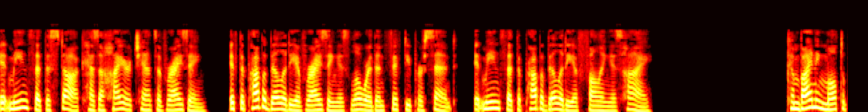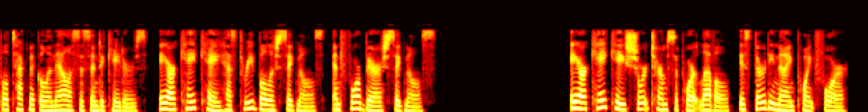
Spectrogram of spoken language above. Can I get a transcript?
it means that the stock has a higher chance of rising. If the probability of rising is lower than 50%, it means that the probability of falling is high. Combining multiple technical analysis indicators, ARKK has three bullish signals and four bearish signals. ARKK's short-term support level is 39.4.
